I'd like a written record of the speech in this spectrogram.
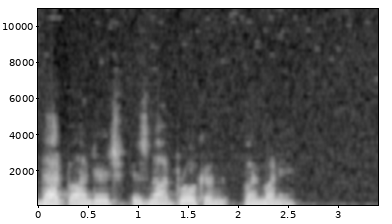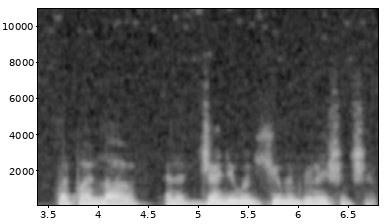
That bondage is not broken by money, but by love and a genuine human relationship.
